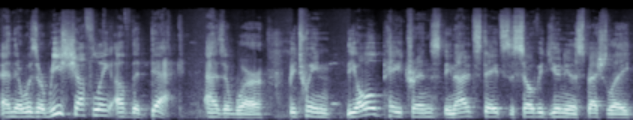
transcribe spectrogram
And there was a reshuffling of the deck, as it were, between the old patrons, the United States, the Soviet Union especially,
